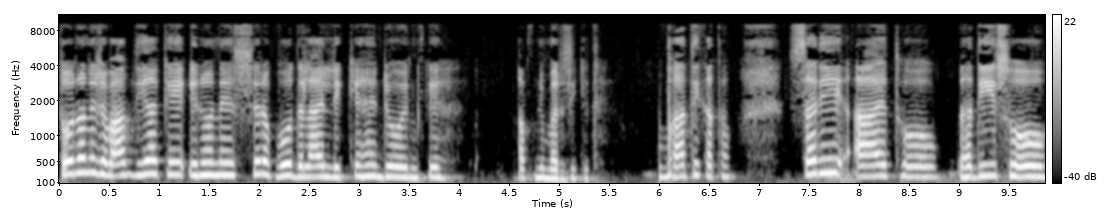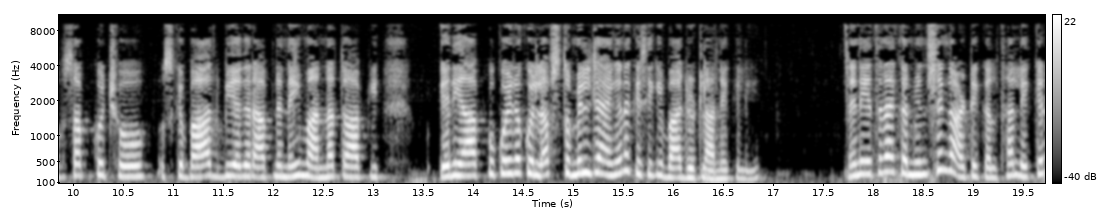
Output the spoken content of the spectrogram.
تو انہوں نے جواب دیا کہ انہوں نے صرف وہ دلائل لکھے ہیں جو ان کے اپنی مرضی کے تھے۔ بات ہی ختم۔ سری آیت ہو، حدیث ہو، سب کچھ ہو، اس کے بعد بھی اگر آپ نے نہیں ماننا تو آپ یعنی آپ کو کوئی نہ کوئی لفظ تو مل جائیں گے نا کسی کی بات جٹلانے کے لیے۔ یعنی اتنا کنوینسنگ آرٹیکل تھا، لیکن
